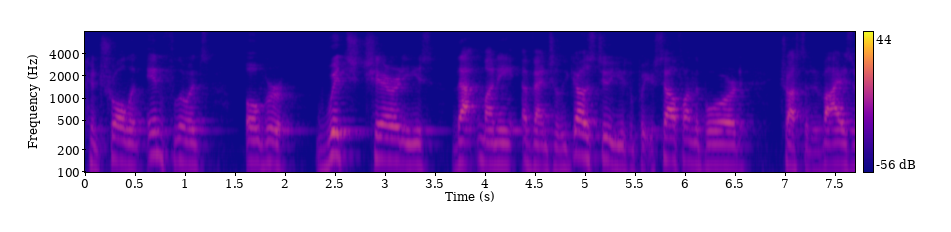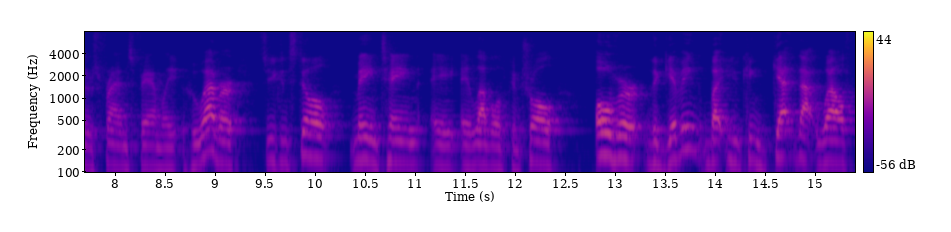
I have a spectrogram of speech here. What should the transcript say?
control and influence over which charities that money eventually goes to. You can put yourself on the board, trusted advisors, friends, family, whoever, so you can still maintain a, a level of control over the giving, but you can get that wealth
